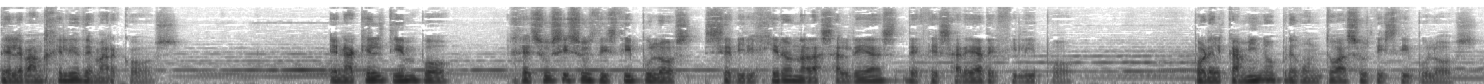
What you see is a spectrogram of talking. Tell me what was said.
Del Evangelio de Marcos. En aquel tiempo, Jesús y sus discípulos se dirigieron a las aldeas de Cesarea de Filipo. Por el camino preguntó a sus discípulos,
